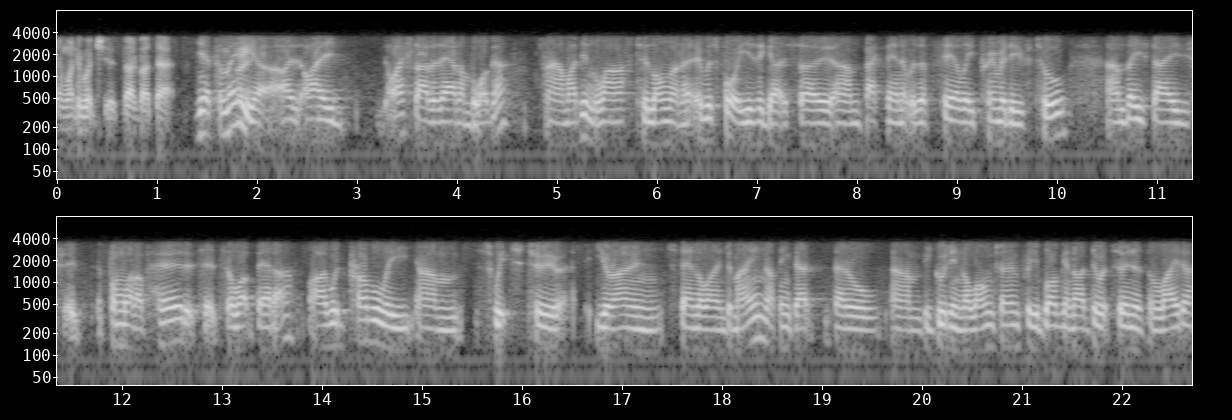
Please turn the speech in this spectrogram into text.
I wonder what you thought about that. Yeah, for me, uh, I, I I started out on Blogger. Um, I didn't last too long on it. It was four years ago, so um, back then it was a fairly primitive tool. Um, these days, it, from what I've heard, it's it's a lot better. I would probably um, switch to your own standalone domain. I think that that'll um, be good in the long term for your blog, and I'd do it sooner than later.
